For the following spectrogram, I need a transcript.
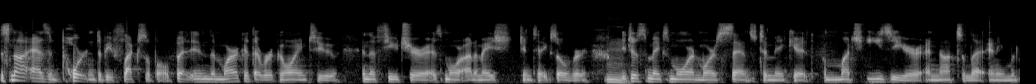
It's not as important to be flexible, but in the market that we're going to in the future, as more automation takes over, mm. it just makes more and more sense to make it much easier and not to let anyone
